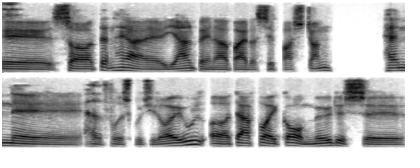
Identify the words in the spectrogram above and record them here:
Øh, så den her øh, jernbanearbejder, Sebastian, han øh, havde fået skudt sit øje ud, og derfor i går mødtes øh,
